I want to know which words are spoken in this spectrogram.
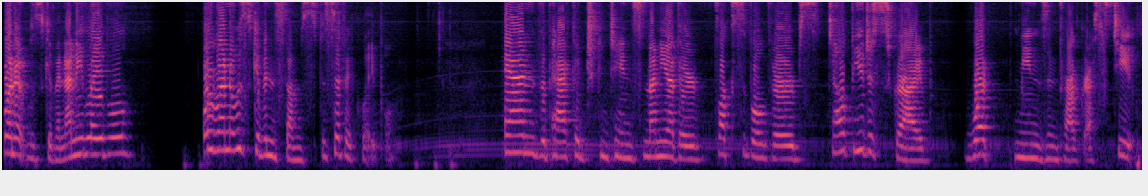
when it was given any label, or when it was given some specific label. And the package contains many other flexible verbs to help you describe what means in progress to you.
